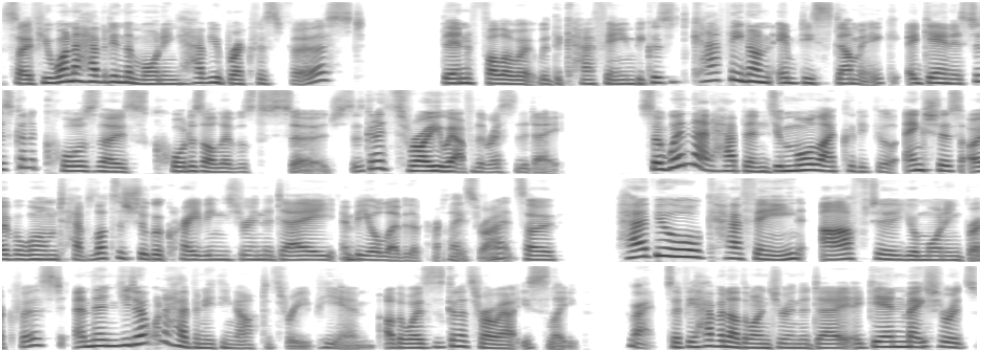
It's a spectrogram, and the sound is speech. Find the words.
So if you want to have it in the morning, have your breakfast first, then follow it with the caffeine because caffeine on an empty stomach, again, it's just going to cause those cortisol levels to surge. So it's going to throw you out for the rest of the day. So when that happens, you're more likely to feel anxious, overwhelmed, have lots of sugar cravings during the day, and be all over the place, right? So have your caffeine after your morning breakfast, and then you don't want to have anything after 3 p.m. Otherwise, it's going to throw out your sleep. Right. So if you have another one during the day, again, make sure it's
